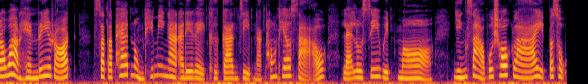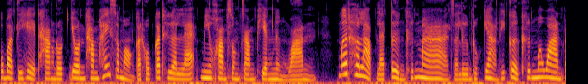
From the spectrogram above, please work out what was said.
ระหว่างเฮนรี่รอธสัตวแพทย์หนุ่มที่มีงานอดิเรกคือการจีบนักท่องเที่ยวสาว และลูซี่วิทมอร์หญิงสาวผู้โชคร้าย ประสบอุบัติเหตุทางรถยนต์ทำให้สมองกระทบกระเทือน และมีความทรงจำเพียงหนึ่งวัน เมื่อเธอหลับและตื่นขึ้นมา จะลืมทุกอย่างที่เกิดขึ้นเมื่อวานไป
